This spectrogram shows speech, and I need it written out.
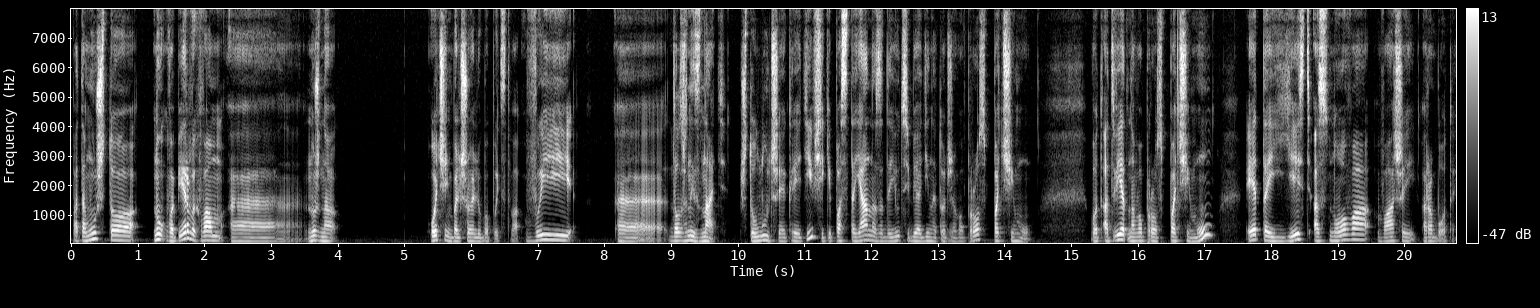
Потому что, ну, во-первых, вам э, нужно очень большое любопытство. Вы э, должны знать, что лучшие креативщики постоянно задают себе один и тот же вопрос «почему?». Вот ответ на вопрос «почему?» это и есть основа вашей работы.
